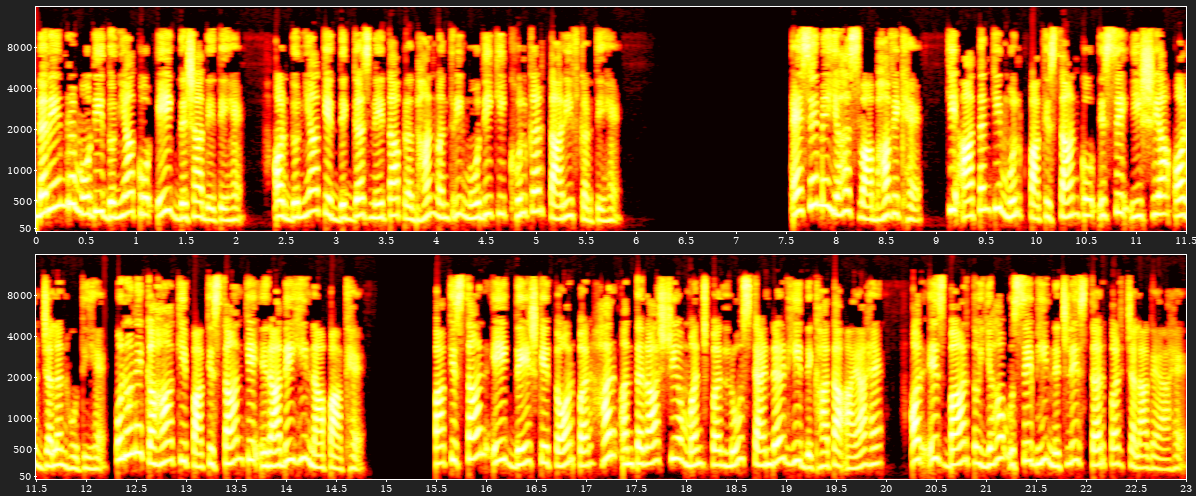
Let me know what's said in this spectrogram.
नरेंद्र मोदी दुनिया को एक दिशा देते हैं और दुनिया के दिग्गज नेता प्रधानमंत्री मोदी की खुलकर तारीफ़ करते हैं। ऐसे में यह स्वाभाविक है कि आतंकी मुल्क पाकिस्तान को इससे ईशिया और जलन होती है। उन्होंने कहा कि पाकिस्तान के इरादे ही नापाक है। पाकिस्तान एक देश के तौर पर हर अंतर्राष्ट्रीय मंच पर लो स्टैंडर्ड ही दिखाता आया है और इस बार तो यह उससे भी निचले स्तर पर चला गया है।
